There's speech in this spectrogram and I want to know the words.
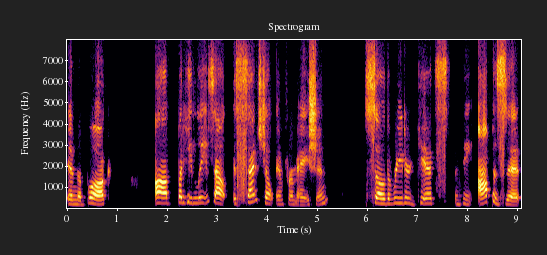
in the book. Uh, but he leaves out essential information so the reader gets the opposite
